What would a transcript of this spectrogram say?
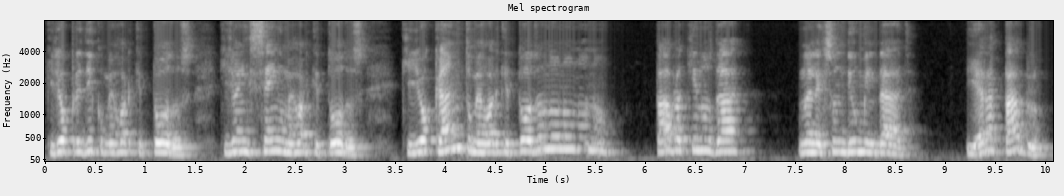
que eu predico melhor que todos, que eu ensino melhor que todos, que eu canto melhor que todos. Não, não, não, não. Pablo aqui nos dá uma lição de humildade. E era Pablo.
